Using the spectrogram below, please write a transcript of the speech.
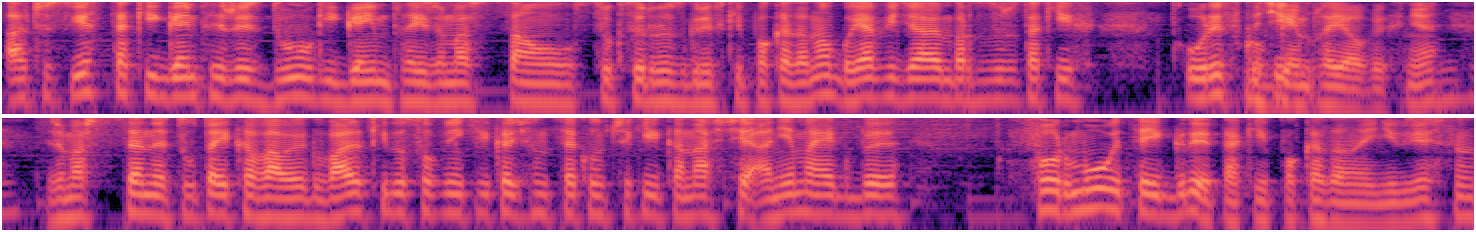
Ale czy jest taki gameplay, że jest długi gameplay, że masz całą strukturę rozgrywki pokazaną? Bo ja widziałem bardzo dużo takich urywków Wycików. gameplayowych, nie? Że masz scenę tutaj, kawałek walki, dosłownie kilkadziesiąt sekund czy kilkanaście, a nie ma jakby formuły tej gry takiej pokazanej nigdzie. Ja się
